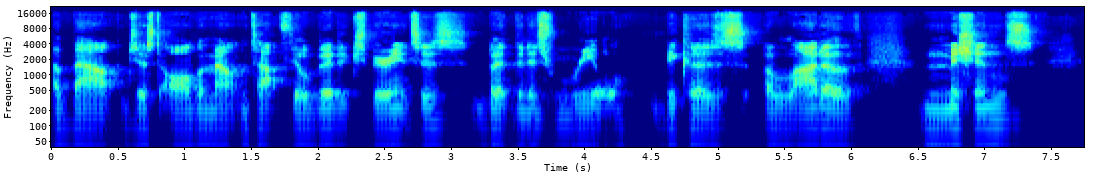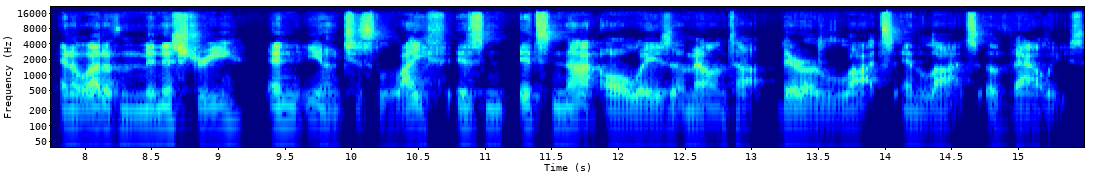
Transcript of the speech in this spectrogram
about just all the mountaintop feel good experiences, but that it's mm-hmm. real because a lot of missions and a lot of ministry and you know just life is it's not always a mountaintop there are lots and lots of valleys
